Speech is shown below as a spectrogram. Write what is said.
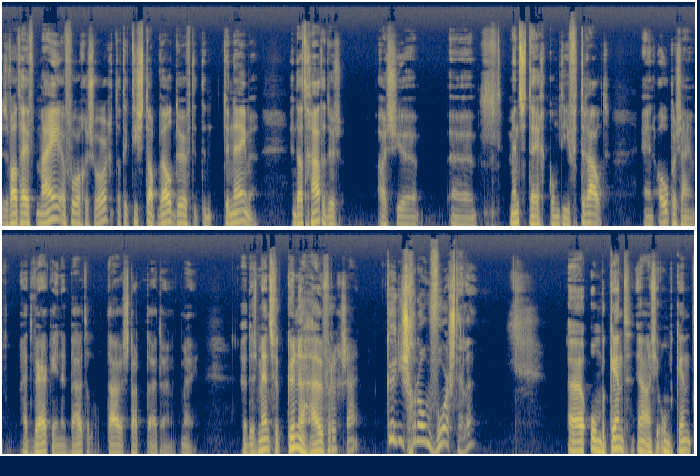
Dus wat heeft mij ervoor gezorgd dat ik die stap wel durfde te, te nemen? En dat gaat er dus als je eh, mensen tegenkomt die je vertrouwt en open zijn voor het werken in het buitenland. Daar start het uiteindelijk mee. Eh, dus mensen kunnen huiverig zijn. Kun je die schroom voorstellen? Eh, onbekend, ja, als je onbekend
